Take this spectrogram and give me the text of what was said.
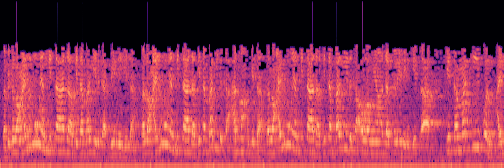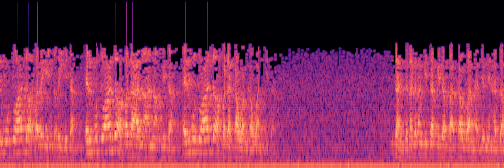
tapi kalau ilmu yang kita ada, kita bagi dekat bini kita. Kalau ilmu yang kita ada, kita bagi dekat anak kita. Kalau ilmu yang kita ada, kita bagi dekat orang yang ada keliling kita. Kita mati pun, ilmu tu ada pada isteri kita. Ilmu tu ada pada anak-anak kita. Ilmu tu ada pada kawan-kawan kita. Dan kadang-kadang kita pergi dapat kawan yang jenis ada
